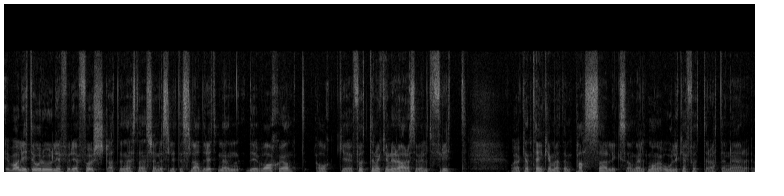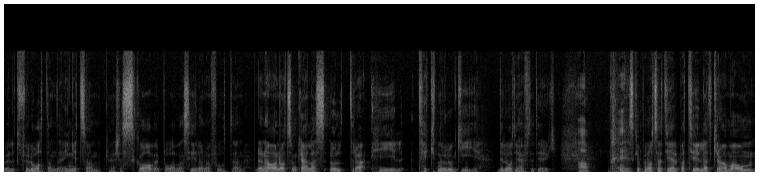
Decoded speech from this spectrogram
Jag var lite orolig för det först, att det nästan kändes lite sladdrigt, men det var skönt och eh, fötterna kunde röra sig väldigt fritt. Och jag kan tänka mig att den passar liksom väldigt många olika fötter, att den är väldigt förlåtande, inget som kanske skaver på ovansidan av foten. Den har något som kallas Ultra Heel teknologi. Det låter ju häftigt Erik. Ja. Eh, vi det ska på något sätt hjälpa till att krama om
